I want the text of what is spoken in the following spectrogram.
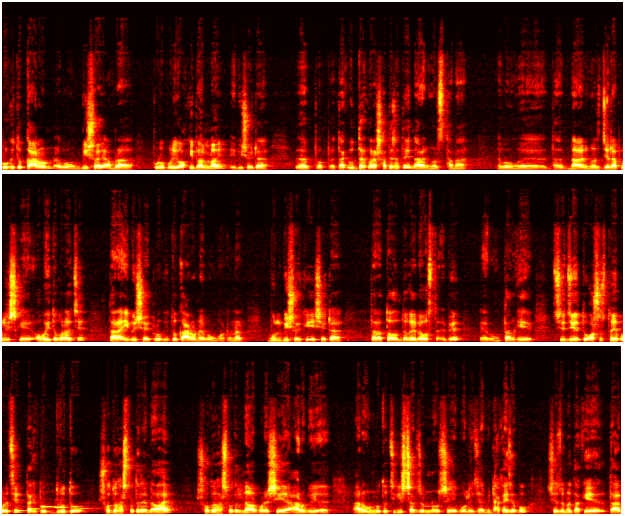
প্রকৃত কারণ এবং বিষয়, আমরা পুরোপুরি অকিভাল নয়। এই বিষয়টা তাকে উদ্ধার করার সাথে সাথে নারায়ণগঞ্জ থানা এবং নারায়ণগঞ্জ জেলা পুলিশকে অবহিত করা হয়েছে। তারা এই বিষয়ে প্রকৃত কারণ এবং ঘটনার মূল বিষয় কি সেটা তারা তদন্ত করে ব্যবস্থা নেবে এবং তাকে, সে যেহেতু অসুস্থ হয়ে পড়েছে, তাকে দ্রুত সদর হাসপাতালে নেওয়া হয়। সদর হাসপাতালে নেওয়ার পরে সে আরও আরও উন্নত চিকিৎসার জন্য সে বলেছে, আমি ঢাকায় যাব। সেজন্য তাকে তার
